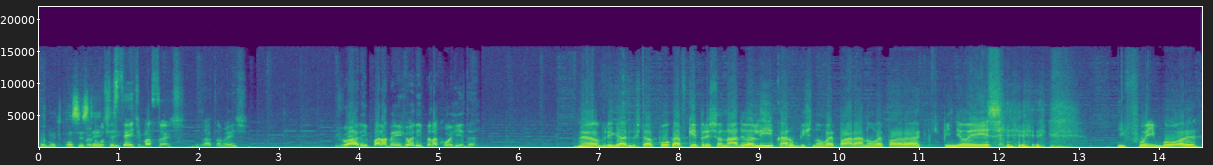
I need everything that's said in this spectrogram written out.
Foi muito consistente. Foi consistente aí. bastante, exatamente. Juari, parabéns, Juari, pela corrida. Não, obrigado, Gustavo. Pô, cara, fiquei impressionado eu ali. Cara, o bicho não vai parar, não vai parar. Que pneu é esse? e foi embora.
